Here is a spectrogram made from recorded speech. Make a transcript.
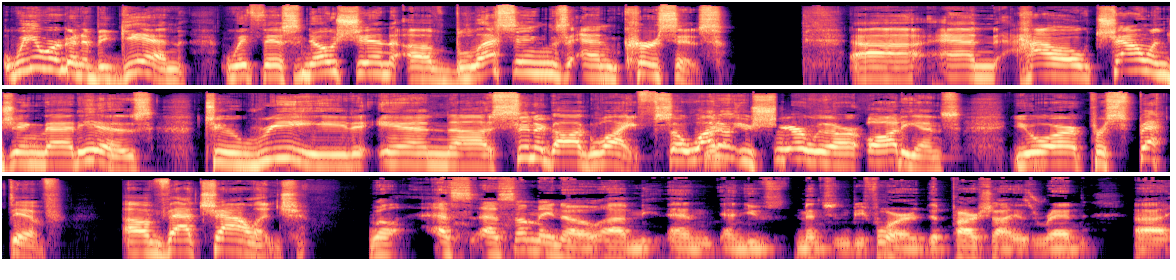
we were going to begin with this notion of blessings and curses. Uh, and how challenging that is to read in uh, synagogue life. So, why Yes. don't you share with our audience your perspective of that challenge? Well, as as some may know, um, and and you've mentioned before, the parsha is read. Uh,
